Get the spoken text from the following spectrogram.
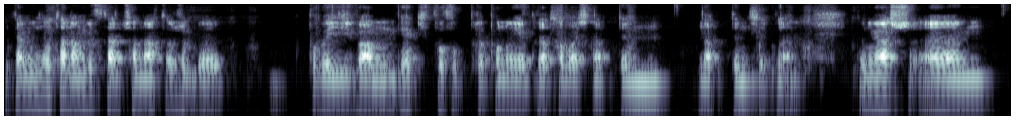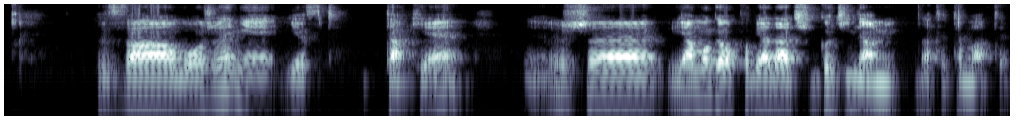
i ta minuta nam wystarcza na to, żeby powiedzieć Wam, w jaki sposób proponuję pracować nad tym, nad tym cyklem. Ponieważ um, założenie jest takie, że ja mogę opowiadać godzinami na te tematy.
